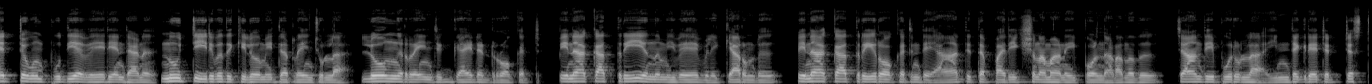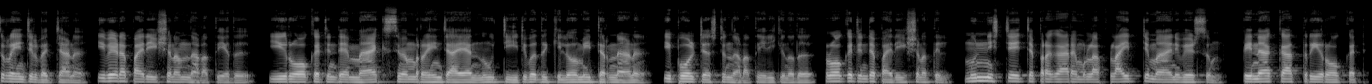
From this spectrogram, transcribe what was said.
ഏറ്റവും പുതിയ വേരിയന്റ് ആണ് നൂറ്റി ഇരുപത് കിലോമീറ്റർ റേഞ്ചുള്ള long range guided rocket Pinaka three എന്നും ഇവയെ വിളിക്കാറുണ്ട്. പിനാക്ക ത്രീ റോക്കറ്റിന്റെ ആദ്യത്തെ പരീക്ഷണമാണ് ഇപ്പോൾ നടന്നത്. ചാന്ദിപൂരുള്ള ഇന്റഗ്രേറ്റഡ് ടെസ്റ്റ് റേഞ്ചിൽ വെച്ചാണ് ഇവയുടെ പരീക്ഷണം നടത്തിയത്. ഈ റോക്കറ്റിന്റെ മാക്സിമം റേഞ്ചായ നൂറ്റി ഇരുപത് കിലോമീറ്ററിനാണ് ഇപ്പോൾ ടെസ്റ്റ് നടത്തിയിരിക്കുന്നത്. റോക്കറ്റിന്റെ പരീക്ഷണത്തിൽ മുൻ നിശ്ചയിച്ച പ്രകാരമുള്ള ഫ്ലൈറ്റ് മാനുവേഴ്സും പിനാക്ക ത്രീ റോക്കറ്റ്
